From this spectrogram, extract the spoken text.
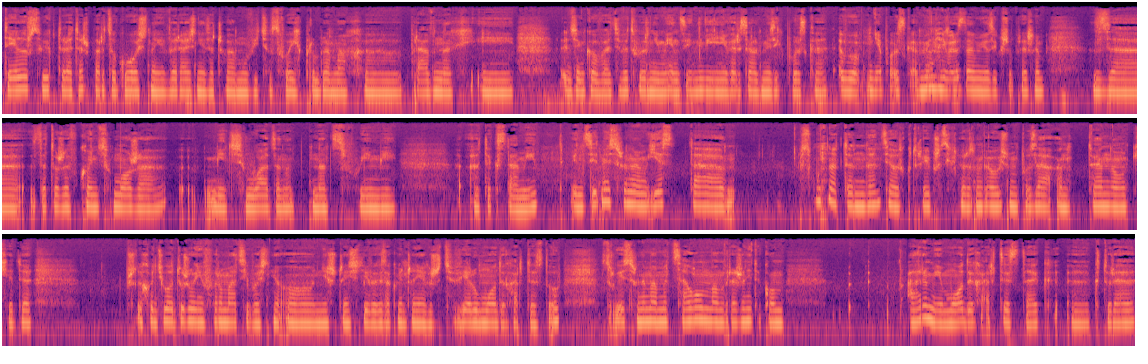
Taylor Swift, która też bardzo głośno i wyraźnie zaczęła mówić o swoich problemach e, prawnych i dziękować wytwórni między innymi Universal Music Polska, nie Polska, Universal Music, przepraszam, za, za to, że w końcu może mieć władzę nad, nad swoimi tekstami. Więc z jednej strony jest ta smutna tendencja, o której przez chwilę rozmawiałyśmy poza anteną, kiedy przychodziło dużo informacji właśnie o nieszczęśliwych zakończeniach życia wielu młodych artystów. Z drugiej strony mamy całą, mam wrażenie, taką armię młodych artystek, y, które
